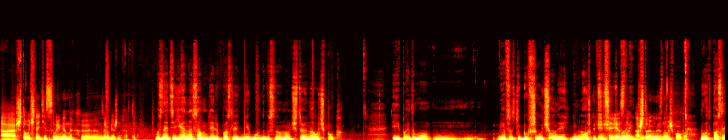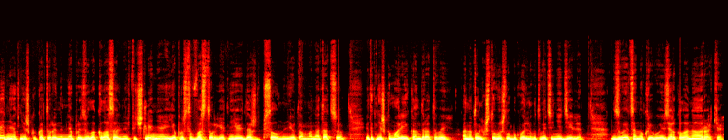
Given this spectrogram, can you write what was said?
А что вы читаете из современных э, зарубежных авторов? Вы знаете, я на самом деле последние годы в основном читаю науч-поп. И поэтому я все-таки бывший ученый, немножко, чуть-чуть Интересно. маленький. А что именно из научпопа? Ну вот последняя книжка, которая на меня произвела колоссальное впечатление, и я просто в восторге от нее и даже писал на нее там аннотацию, это книжка Марии Кондратовой. Она только что вышла буквально вот в эти недели. Называется она «Кривое зеркало», она о раке.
